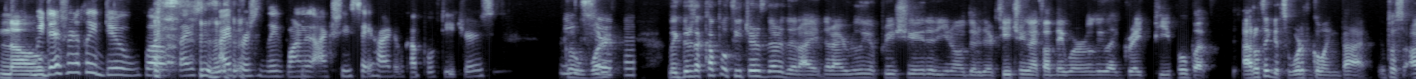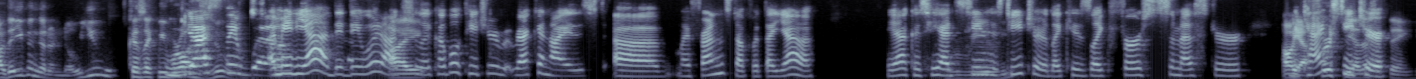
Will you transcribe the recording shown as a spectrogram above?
No. We definitely do. Well, I, I personally want to actually say hi to a couple of teachers. Me But what too. like there's a couple teachers there that I that I really appreciated. You know, their their teaching. I thought they were really like great people, but I don't think it's worth going back. Plus, are they even gonna know you? Because like we were on yes, Zoom. they will. I mean, yeah, they, they would actually. I- a couple of teachers recognized uh my friend and stuff with that. Yeah, yeah, because he had seen his teacher like his like first semester. Oh yeah, mechanics first yeah, that's teacher. the thing.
